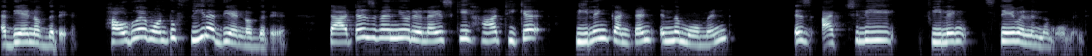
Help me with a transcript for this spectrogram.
at the end of the day how do i want to feel at the end of the day that is when you realize कि हाँ ठीक है feeling content in the moment is actually feeling stable in the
